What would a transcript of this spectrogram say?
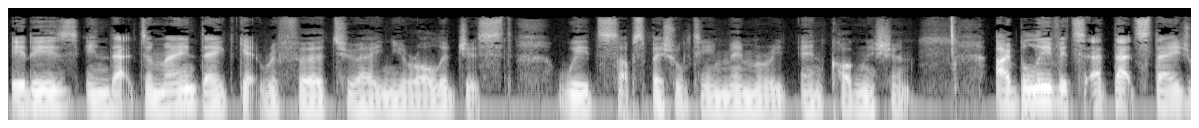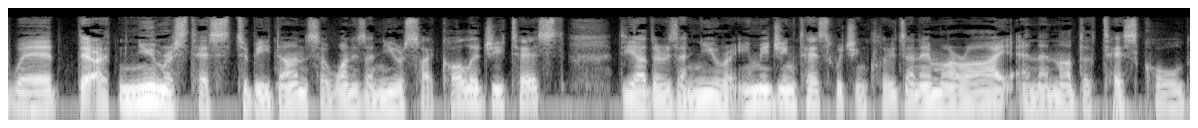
it is in that domain, they get referred to a neurologist with subspecialty in memory and cognition. I believe it's at that stage where there are numerous tests to be done. So, one is a neuropsychology test, the other is a neuroimaging test, which includes an MRI, and another test called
